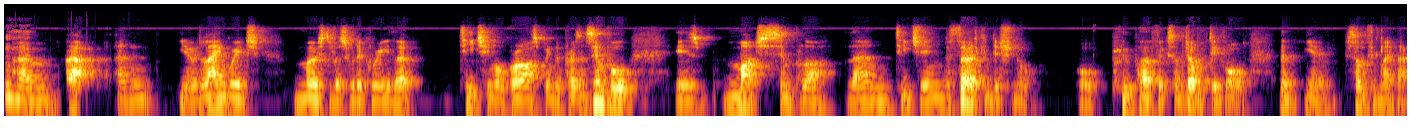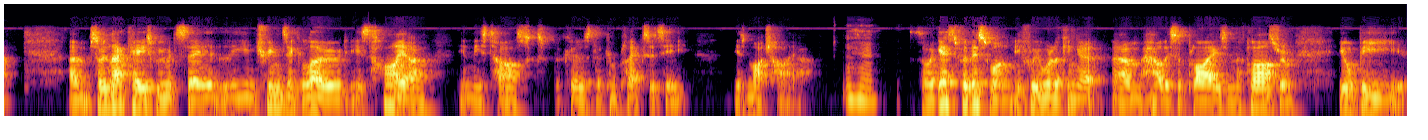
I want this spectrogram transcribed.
Mm-hmm. Um, that, and you know, in language, most of us would agree that teaching or grasping the present simple is much simpler than teaching the third conditional or pluperfect subjunctive or the, you know something like that. Um, so in that case, we would say the intrinsic load is higher in these tasks because the complexity is much higher. Mm-hmm. So I guess for this one, if we were looking at um, how this applies in the classroom, you'll be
